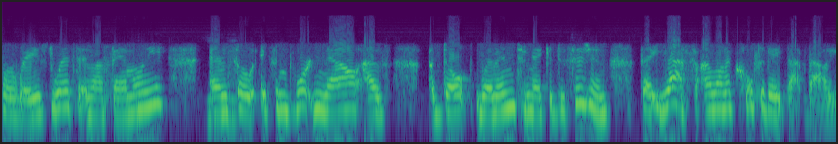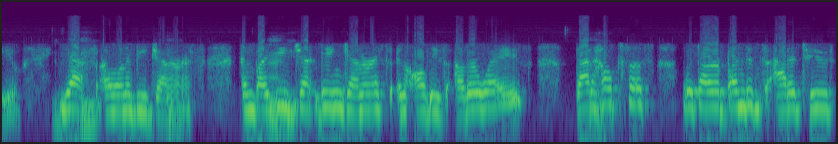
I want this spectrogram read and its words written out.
were raised with in our family, mm-hmm. and so it's important now as adult women to make a decision that yes, I want to cultivate that value. Mm-hmm. Yes, I want to be generous, and by right. be being generous in all these other ways, that helps us with our abundance attitude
